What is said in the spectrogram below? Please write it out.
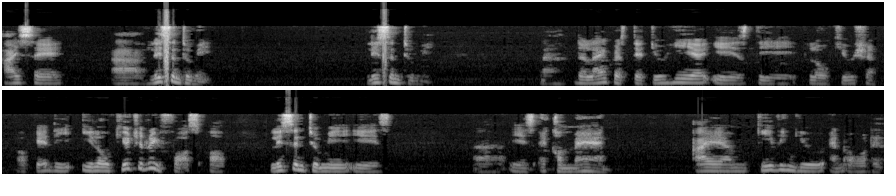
I say, uh, listen to me, listen to me. Now, the language that you hear is the locution. Okay, the illocutionary force of listen to me is uh, is a command. I am giving you an order.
